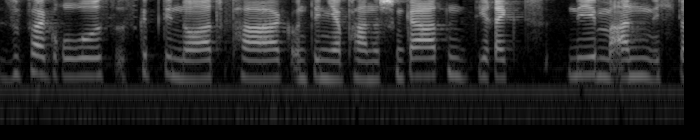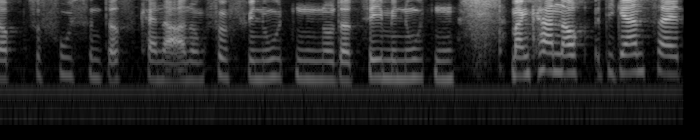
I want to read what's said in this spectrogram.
super groß. Es gibt den Nordpark und den japanischen Garten direkt nebenan. Ich glaube, zu Fuß sind das, keine Ahnung, fünf Minuten oder zehn Minuten. Man kann auch die ganze Zeit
